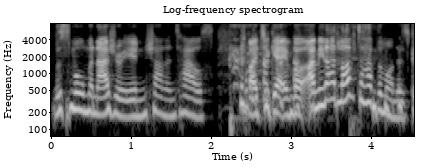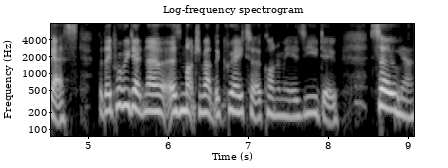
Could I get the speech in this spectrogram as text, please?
the small menagerie in shannon's house tried to get involved. I mean i'd love to have them on as guests but they probably don't know as much about the creator economy as you do. So yeah.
